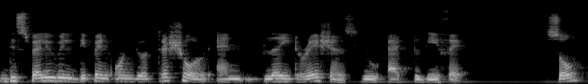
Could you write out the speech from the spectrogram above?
This value will depend on your threshold and blur iterations you add to the effect. So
